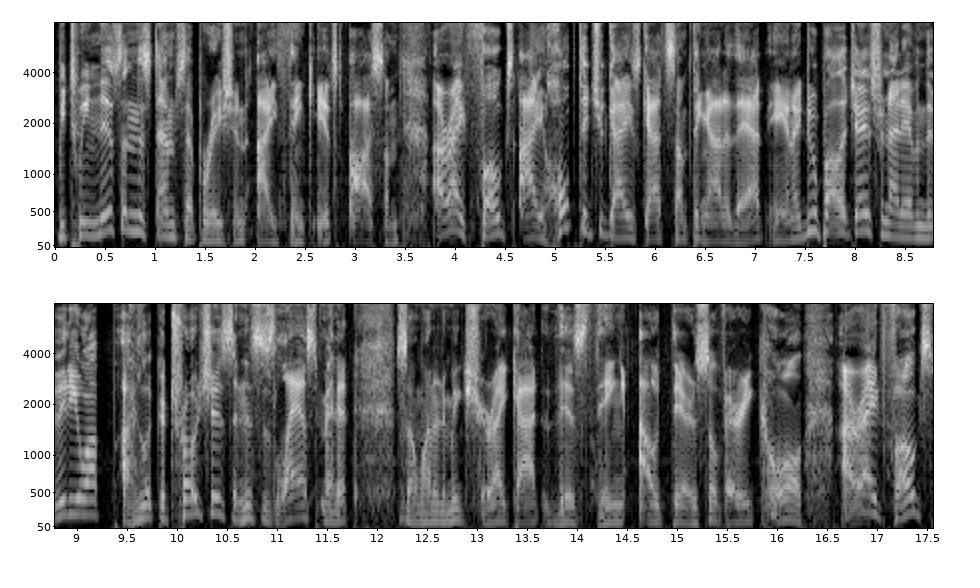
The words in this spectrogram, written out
between this and the stem separation. I think it's awesome. All right, folks, I hope that you guys got something out of that. And I do apologize for not having the video up. I look atrocious, and this is last minute. So I wanted to make sure I got this thing out there. So very cool. All right, folks.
